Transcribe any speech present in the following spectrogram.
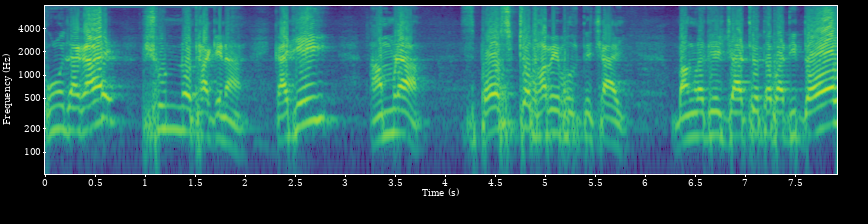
কোনো জায়গায় শূন্য থাকে না। কাজেই আমরা স্পষ্টভাবে বলতে চাই, বাংলাদেশ জাতীয়তাবাদী দল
